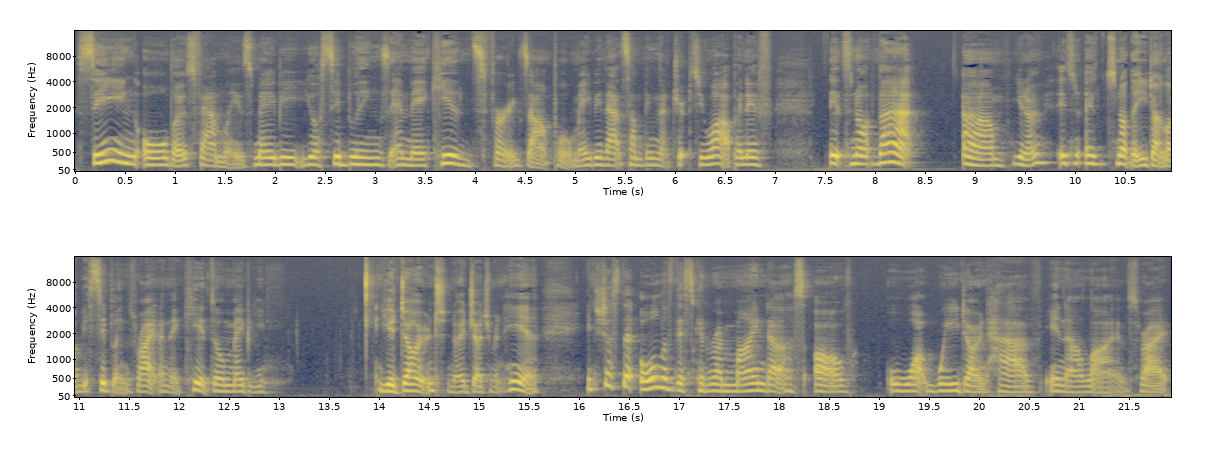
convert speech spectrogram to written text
seeing all those families, maybe your siblings and their kids, for example. Maybe that's something that trips you up. And if it's not that, um, you know, it's it's not that you don't love your siblings, right, and their kids, or maybe you don't. No judgment here. It's just that all of this can remind us of what we don't have in our lives, right?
